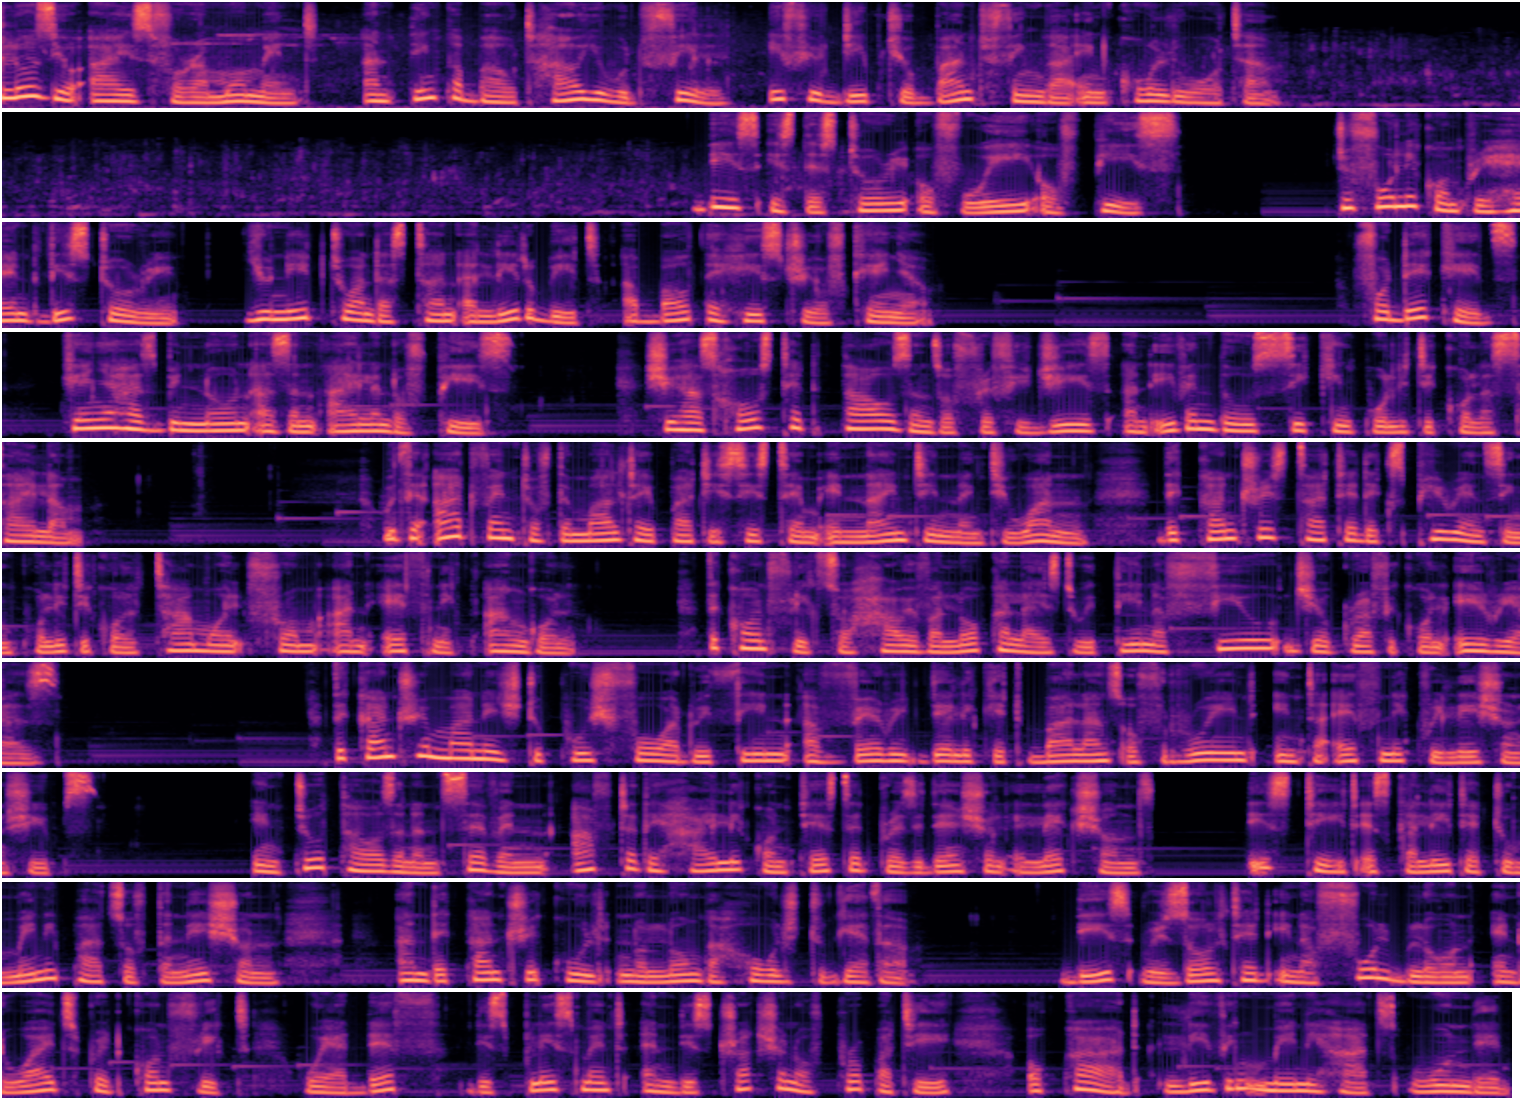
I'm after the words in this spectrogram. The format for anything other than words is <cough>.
Close your eyes for a moment and think about how you would feel if you dipped your burnt finger in cold water. This is the story of Way of Peace. To fully comprehend this story, you need to understand a little bit about the history of Kenya. For decades, Kenya has been known as an island of peace. She has hosted thousands of refugees and even those seeking political asylum. With the advent of the multi party system in 1991, the country started experiencing political turmoil from an ethnic angle. The conflicts were, however, localized within a few geographical areas. The country managed to push forward within a very delicate balance of ruined interethnic relationships. In 2007, after the highly contested presidential elections, this state escalated to many parts of the nation and the country could no longer hold together. This resulted in a full blown and widespread conflict where death, displacement, and destruction of property occurred, leaving many hearts wounded.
